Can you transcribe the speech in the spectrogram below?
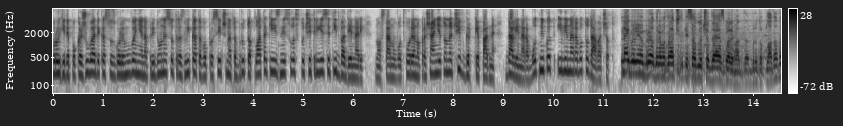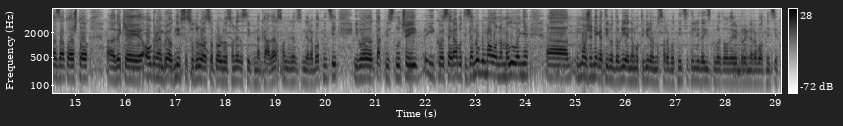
Бројките покажуваат дека со зголемување на придонесот разликата во просечната брута плата ќе изнесува 142 денари, но останува отворено прашањето на чив грб ќе падне, дали на работникот или на работодавачот. Најголемиот број од работодавачите ќе се одлучат да ја зголемат бруто платата затоа што веќе огромен број од нив се содрува со проблем со недостиг на кадар, со недостиг на работници и во такви случаи и кога се работи за многу мало намалување може негативно да влие на мотивираност на работниците или да изгубат одреден број на работници.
